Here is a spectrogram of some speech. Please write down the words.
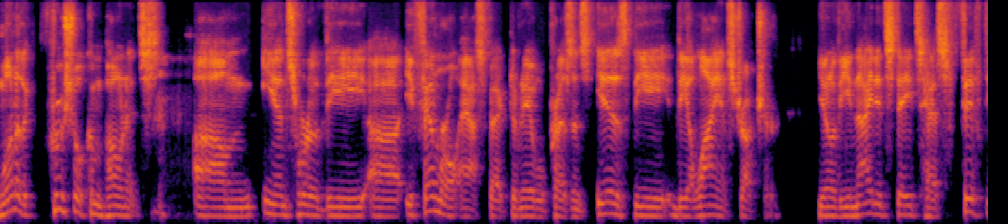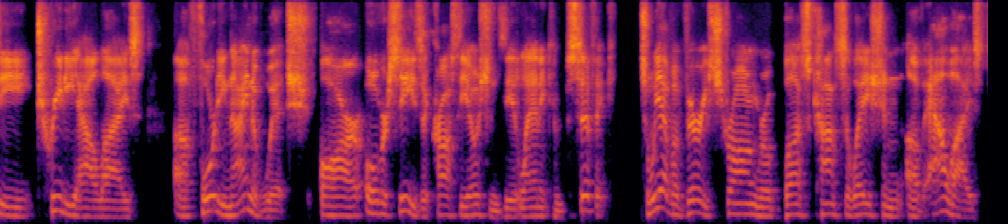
One of the crucial components um, in sort of the uh, ephemeral aspect of naval presence is the the alliance structure. You know, the United States has 50 treaty allies, uh, 49 of which are overseas across the oceans, the Atlantic and Pacific. So we have a very strong, robust constellation of allies.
